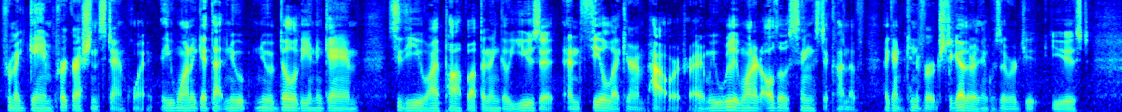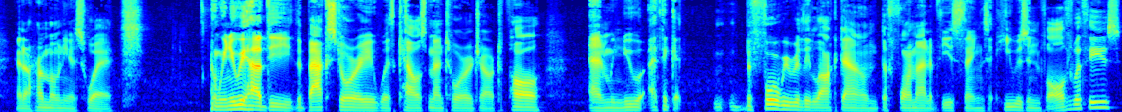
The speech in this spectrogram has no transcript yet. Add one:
from a game progression standpoint. You want to get that new new ability in a game, see the UI pop up, and then go use it and feel like you're empowered, right? And we really wanted all those things to kind of again converge together. I think was the word used in a harmonious way. And we knew we had the the backstory with Cal's mentor Jaro Tapal, and we knew I think it, before we really locked down the format of these things that he was involved with these.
